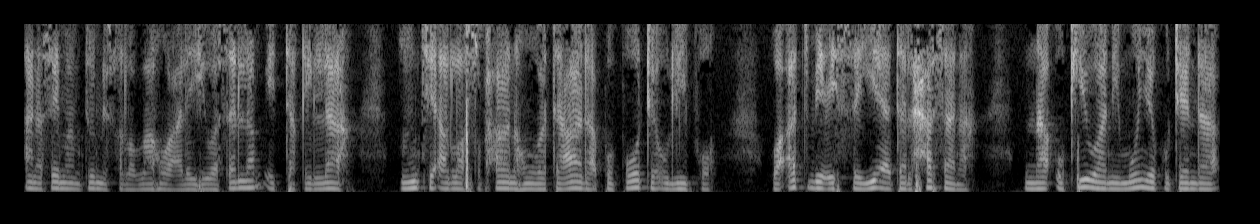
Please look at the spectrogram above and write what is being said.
Anasema mtume sallallahu alayhi wasallam ittaqillah mche allah subhanahu wa ta'ala popote ulipo wa atbi'i sayyi'ata alhasana na ukiwa ni mwenye kutenda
